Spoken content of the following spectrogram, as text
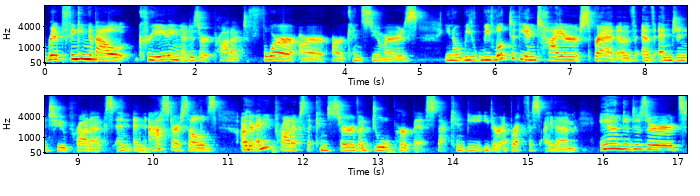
Rip, thinking about creating a dessert product for our our consumers, you know, we we looked at the entire spread of of Engine Two products and and asked ourselves are there any products that can serve a dual purpose that can be either a breakfast item and a dessert?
